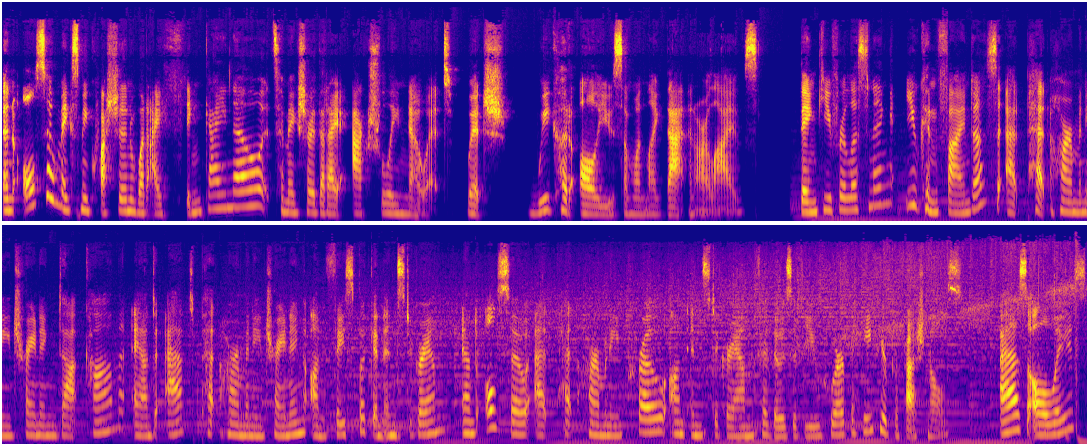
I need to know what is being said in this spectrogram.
and also makes me question what I think I know to make sure that I actually know it, which we could all use someone like that in our lives. Thank you for listening. You can find us at petharmonytraining.com and at Pet Harmony Training on Facebook and Instagram, and also at Pet Harmony Pro on Instagram for those of you who are behavior professionals. As always,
